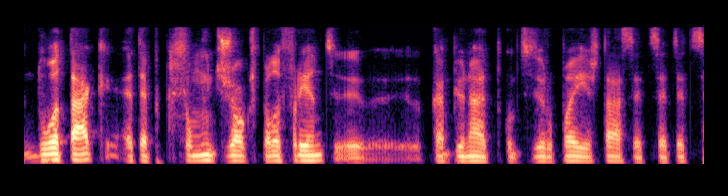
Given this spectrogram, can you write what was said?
do ataque, até porque são muitos jogos pela frente, uh, campeonato, competições europeias, taça, etc, etc,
